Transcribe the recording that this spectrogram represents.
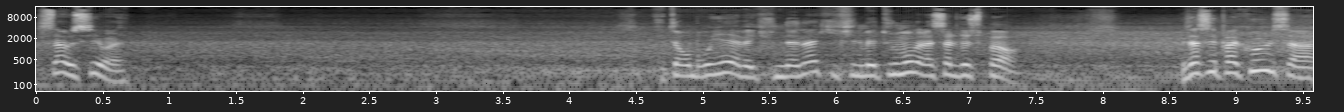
Ça aussi, ouais. Tu embrouillé avec une nana qui filmait tout le monde à la salle de sport. Mais ça, c'est pas cool, ça.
